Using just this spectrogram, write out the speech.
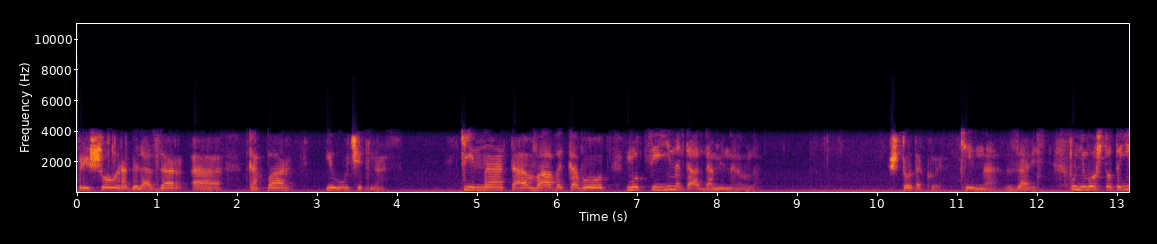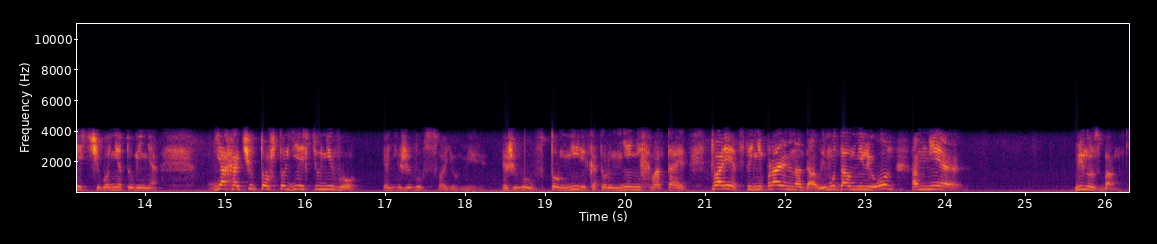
пришел Рабелязар а, Капар и учит нас. Кина, тава, кавод, муциим это адамина Что такое? Кина, зависть. У него что-то есть, чего нет у меня. Я хочу то, что есть у него. Я не живу в своем мире. Я живу в том мире, который мне не хватает. Творец, ты неправильно дал. Ему дал миллион, а мне минус банки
